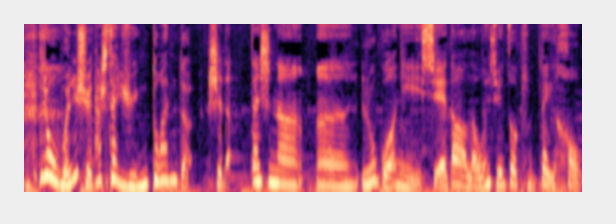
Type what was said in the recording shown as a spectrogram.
这种文学，它是在云端的。是的，但是呢，嗯，如果你学到了文学作品背后，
